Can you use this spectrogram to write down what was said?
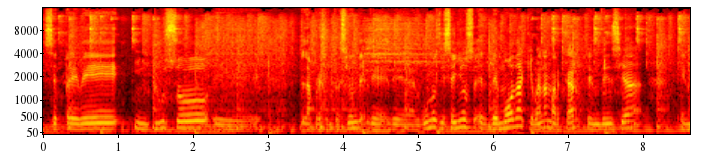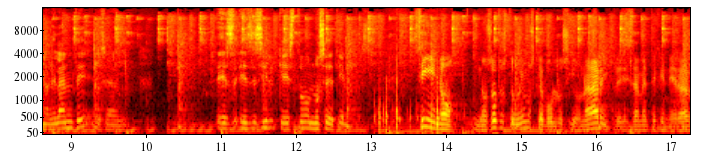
se prevé incluso la presentación de, algunos diseños de moda que van a marcar tendencia en adelante. O sea, es, decir, que esto no se detiene. Pues. Sí, no. Nosotros tuvimos que evolucionar y precisamente generar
